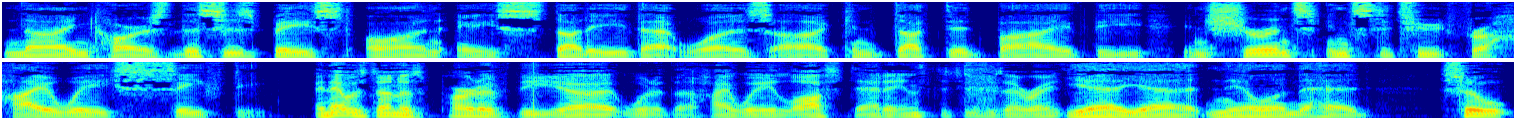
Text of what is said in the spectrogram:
nine cars. This is based on a study that was uh, conducted by the Insurance Institute for Highway Safety. And that was done as part of the uh, what are the Highway Loss Data Institute? Is that right? Yeah, yeah, nail on the head. So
